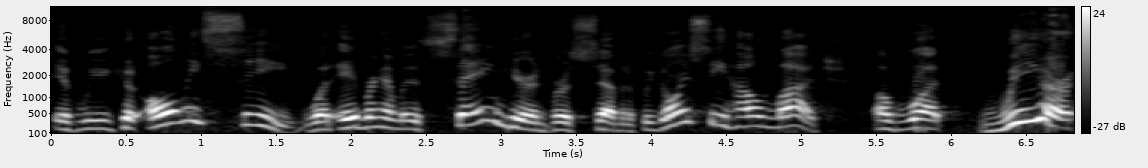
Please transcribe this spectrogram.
If we could only see what Abraham is saying here in verse 7, if we could only see how much of what we are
